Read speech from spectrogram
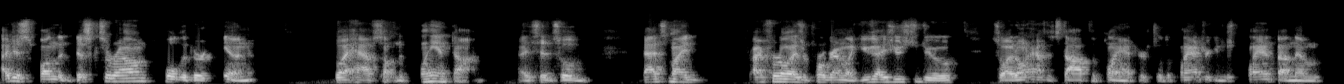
I just spun the discs around, pull the dirt in, so I have something to plant on. I said, so that's my dry fertilizer program like you guys used to do. So I don't have to stop the planter. So the planter can just plant on them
